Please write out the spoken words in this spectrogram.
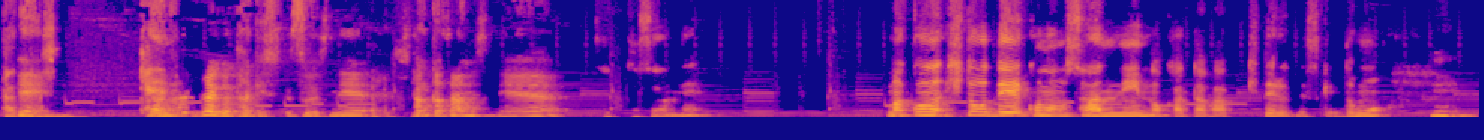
たけし。海光たけし、そうですね。作家さんですね。作家さんね。まあ、この人でこの3人の方が来てるんですけれども、うん、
